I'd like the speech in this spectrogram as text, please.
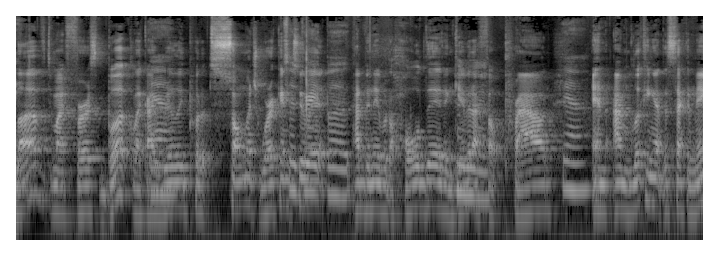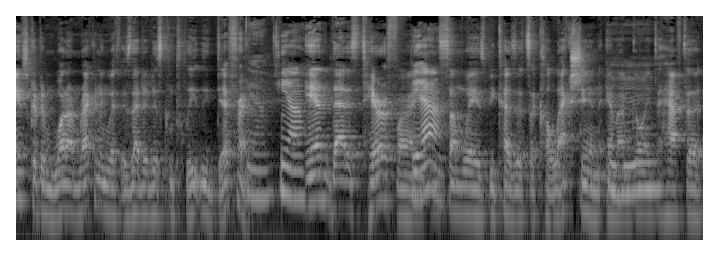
loved my first book. Like I really put so much work It's a into great it. book. I've been able to hold it and give it. I felt proud. Yeah. And I'm looking at the second manuscript, and what I'm reckoning with is that it is completely different. Yeah. Yeah. And that is terrifying Yeah. in some ways because it's a collection and I'm going Mm-hmm. to have to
